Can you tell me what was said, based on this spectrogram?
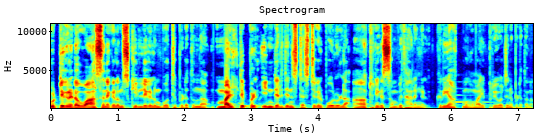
കുട്ടികളുടെ വാസനകളും സ്കില്ലുകളും ബോധ്യപ്പെടുത്തുന്ന മൾട്ടിപ്പിൾ ഇന്റലിജൻസ് ടെസ്റ്റുകൾ പോലുള്ള ആധുനിക സംവിധാനങ്ങൾ ക്രിയാത്മകമായി പ്രയോജനപ്പെടുത്തണം.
